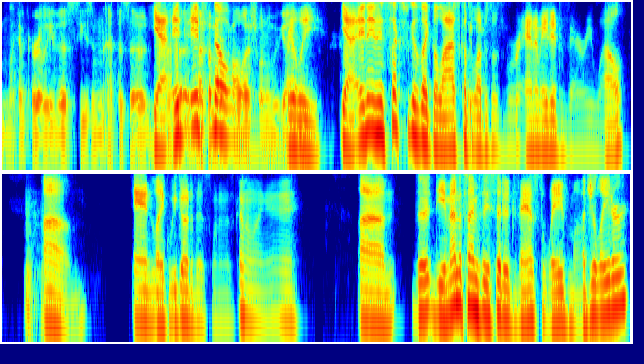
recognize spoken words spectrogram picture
like an early this season episode. Yeah, not it, the, it felt more polished one we got. really. Yeah, and, and it sucks because like the last couple episodes were animated very well. Mhm. Um, and like we go to this one and it's kind of like, eh. Um, the the amount of times they said advanced wave modulator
